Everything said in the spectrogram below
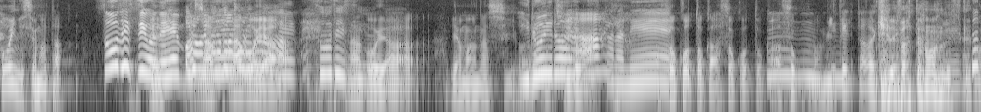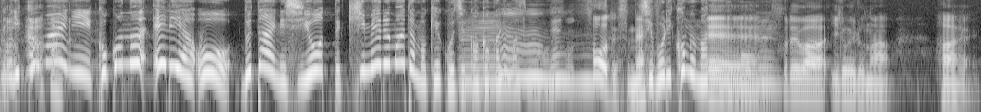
遠いんですよまた。そうですよね。場所名古屋、そうです。名古屋山梨いろいろありますからね。あそことかあそことかあそこ、まあ、見ていただければと思うんですけど、だって行く前にここのエリアを舞台にしようって決めるまでも結構時間かかりますもんね。そうですね。絞り込むまでにも、えー、それはいろいろなはい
